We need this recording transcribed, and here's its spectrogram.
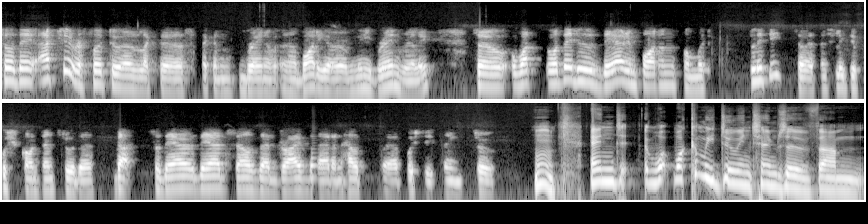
so they actually refer to it as like the second brain of a body or a mini brain, really. So what, what they do is they are important for motility, so essentially to push content through the gut. So they are they are cells that drive that and help uh, push these things through. Hmm. And what what can we do in terms of, um,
